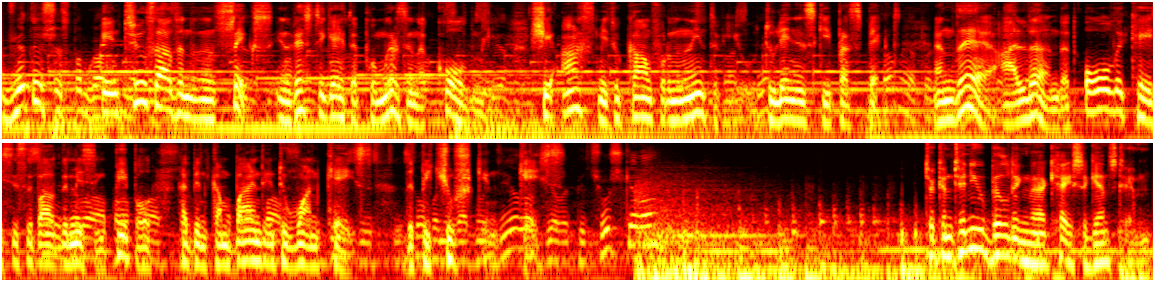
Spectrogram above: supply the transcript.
In 2006, investigator Pomyazina called me. She asked me to come for an interview to Leninsky Prospect. And there I learned that all the cases about the missing people had been combined into one case, the Pichushkin case. To continue building their case against him,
